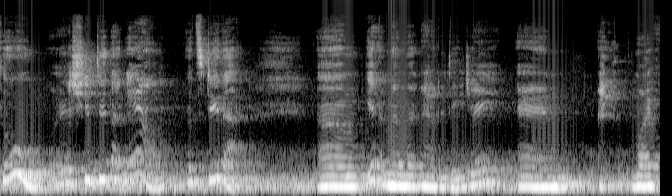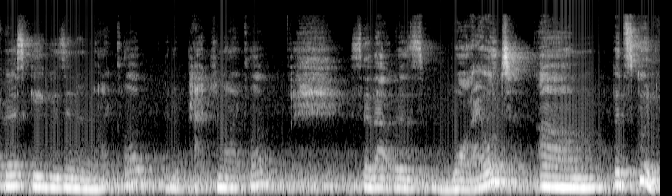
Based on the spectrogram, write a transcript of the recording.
cool, I should do that now. Let's do that. Um, yeah, and then learned how to DJ. And my first gig was in a nightclub, in a packed nightclub. So that was wild, um, but it's good.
